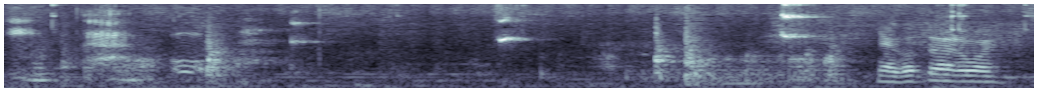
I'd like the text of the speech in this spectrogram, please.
Eat that. Oh. Yeah, go throw it away.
